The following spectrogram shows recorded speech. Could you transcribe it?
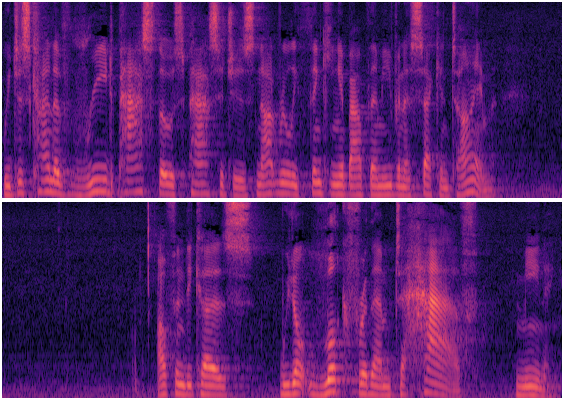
We just kind of read past those passages, not really thinking about them even a second time. Often because we don't look for them to have meaning.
